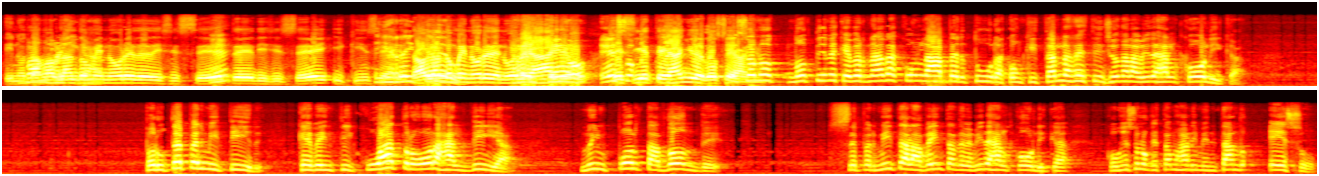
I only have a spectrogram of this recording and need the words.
Y no estamos hablando menores de 17, ¿Eh? 16 y 15 años. Reitero, estamos hablando menores de 9 reitero, años, eso, de 7 años y de 12 eso años. Eso no, no tiene que ver nada con la apertura, con quitar la restricción a la vida alcohólica. Por usted permitir que 24 horas al día, no importa dónde, se permita la venta de bebidas alcohólicas, con eso es lo que estamos alimentando, eso,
